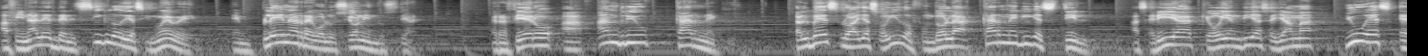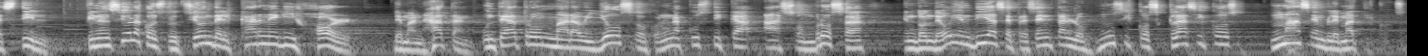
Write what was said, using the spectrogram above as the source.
a finales del siglo XIX, en plena revolución industrial. Me refiero a Andrew Carnegie Tal vez lo hayas oído, fundó la Carnegie Steel, acería que hoy en día se llama US Steel. Financió la construcción del Carnegie Hall de Manhattan, un teatro maravilloso con una acústica asombrosa en donde hoy en día se presentan los músicos clásicos más emblemáticos.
